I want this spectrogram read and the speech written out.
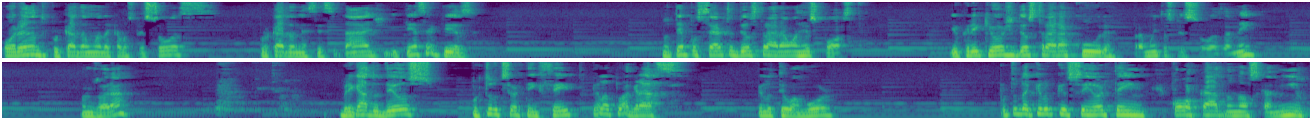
orando por cada uma daquelas pessoas, por cada necessidade e tenha certeza, no tempo certo Deus trará uma resposta. Eu creio que hoje Deus trará cura para muitas pessoas, amém? Vamos orar? Obrigado, Deus, por tudo que o Senhor tem feito, pela tua graça, pelo teu amor, por tudo aquilo que o Senhor tem colocado no nosso caminho,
